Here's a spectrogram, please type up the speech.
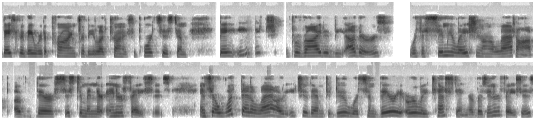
Basically, they were the prime for the electronic support system. They each provided the others with a simulation on a laptop of their system and their interfaces. And so, what that allowed each of them to do was some very early testing of those interfaces,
